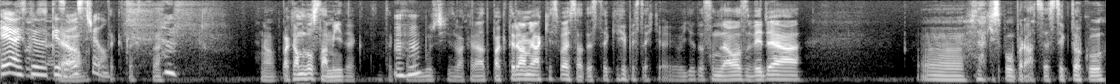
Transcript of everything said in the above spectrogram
Jo, jsi taky zaostřil. Tak to chce. No, pak mám to samý, tak, tak to Mhm. nebudu číst dvakrát. Pak tady mám nějaké svoje statistiky, kdybyste chtěli vidět. To jsem dával z videa uh, z nějaký spolupráce z TikToku,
